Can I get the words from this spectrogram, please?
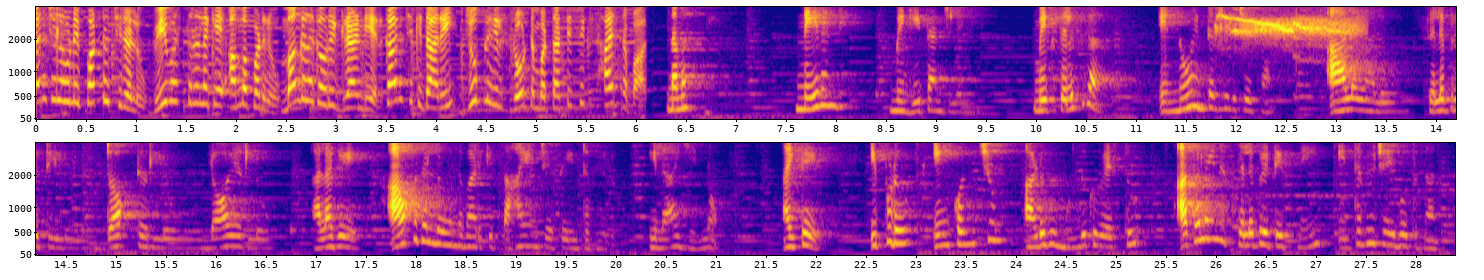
కంచిలోని పట్టు చీరలు వివస్త్రాలకే అమ్మపడును మంగళగౌరి గ్రాండియర్. కంచికి దారి Jubilee Hills road number thirty six Hyderabad. నమస్తే. నేనండి. మీ గీతాంజలి మీకు తెలుసుగా ఎన్నో ఇంటర్వ్యూలు చేశాను. ఆలయాలు సెలబ్రిటీలు డాక్టర్లు లాయర్లు అలాగే ఆపదల్లో ఉన్న వారికి సహాయం చేసే ఇంటర్వ్యూలు. ఇలా ఎన్నో. అయితే ఇప్పుడు ఇంకొంచెం అడుగు ముందుకు వేస్తూ అసలైన సెలబ్రిటీస్ని ఇంటర్వ్యూ చేయబోతున్నాను.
